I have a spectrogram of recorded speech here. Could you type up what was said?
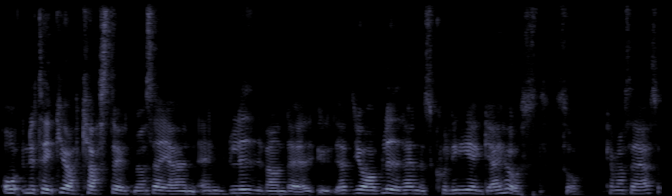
och nu tänker jag kasta ut mig och säga en, en blivande, att jag blir hennes kollega i höst. Så, kan man säga så?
